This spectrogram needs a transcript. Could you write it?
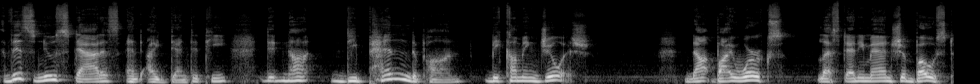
This new status and identity did not depend upon becoming Jewish. Not by works, lest any man should boast,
